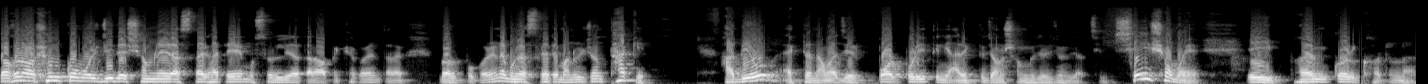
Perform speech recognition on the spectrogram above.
তখন অসংখ্য মসজিদের সামনে রাস্তাঘাটে মুসল্লিরা তারা অপেক্ষা করেন, তারা গল্প করেন এবং রাস্তাঘাটে মানুষজন থাকে। হাদিও একটা নামাজের পরপরই তিনি আরেকটা জনসংযোগের জন্য যাচ্ছেন। সেই সময়ে এই ভয়ঙ্কর ঘটনা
